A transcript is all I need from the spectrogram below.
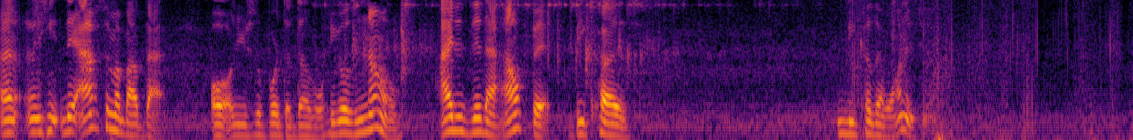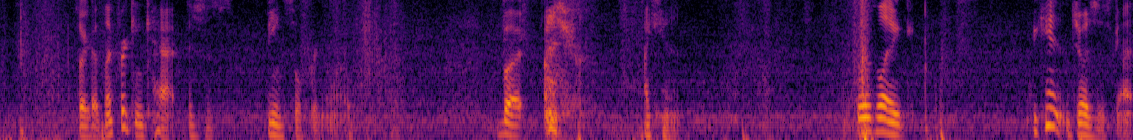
and he, they asked him about that. Oh, you support the devil? He goes, no, I just did that outfit because because I wanted to. Sorry guys, my freaking cat is just being so freaking loud. But I can't. So it's like you can't judge this guy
